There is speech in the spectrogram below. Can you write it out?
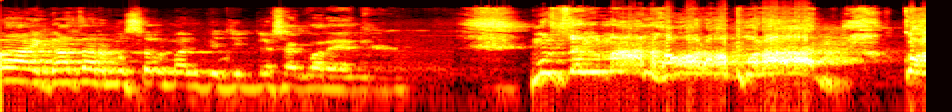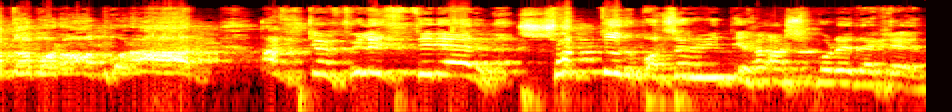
পায়? গাজার মুসলমানকে জিজ্ঞাসা করেন। মুসলমান হওয়ার অপরাধ, কত বড় অপরাধ? আজকে ফিলিস্তিনের সত্তর বছরের ইতিহাস পড়ে দেখেন।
